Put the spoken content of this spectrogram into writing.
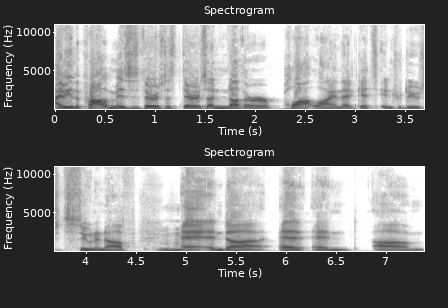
i mean the problem is, is there's this, there's another plot line that gets introduced soon enough. And uh and and um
